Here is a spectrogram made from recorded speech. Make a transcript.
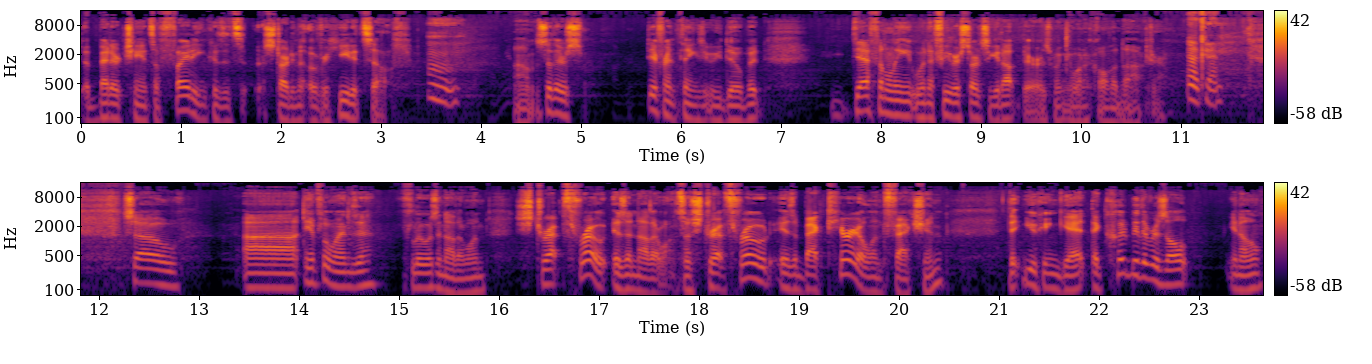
a, a better chance of fighting because it's starting to overheat itself. Um, so there's different things that we do, but definitely when a fever starts to get up there is when you want to call the doctor. okay. So, uh, influenza, flu is another one. Strep throat is another one. So, strep throat is a bacterial infection that you can get that could be the result, you know,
